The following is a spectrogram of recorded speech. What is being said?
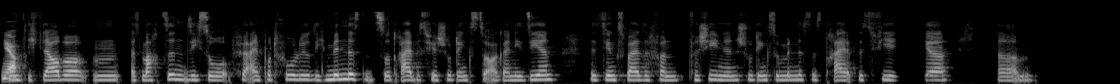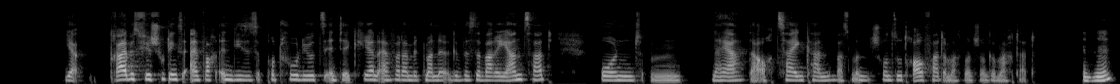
Ja. Und ich glaube, hm, es macht Sinn, sich so für ein Portfolio, sich mindestens so drei bis vier Shootings zu organisieren, beziehungsweise von verschiedenen Shootings so mindestens drei bis vier, ähm, ja, drei bis vier Shootings einfach in dieses Portfolio zu integrieren, einfach damit man eine gewisse Varianz hat und mh, hm, naja, da auch zeigen kann, was man schon so drauf hat und was man schon gemacht hat. Mhm.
